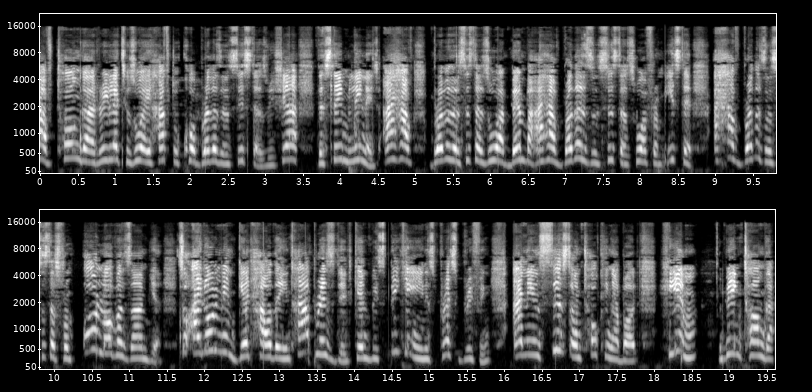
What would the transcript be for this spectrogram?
have Tonga relatives who I have to call brothers and sisters. We share the same lineage. I have brothers and sisters who are Bemba. I have brothers and sisters who are from Eastern. I have brothers and sisters from all over Zambia. So I don't even get how the entire president can be speaking in his press briefing and insist on talking about him being Tonga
